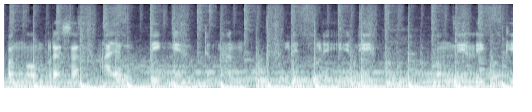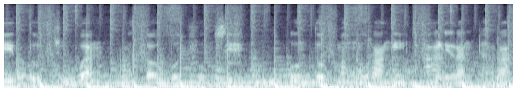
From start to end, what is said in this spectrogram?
pengompresan air dingin dengan buli-buli ini memiliki tujuan ataupun fungsi mengurangi aliran darah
